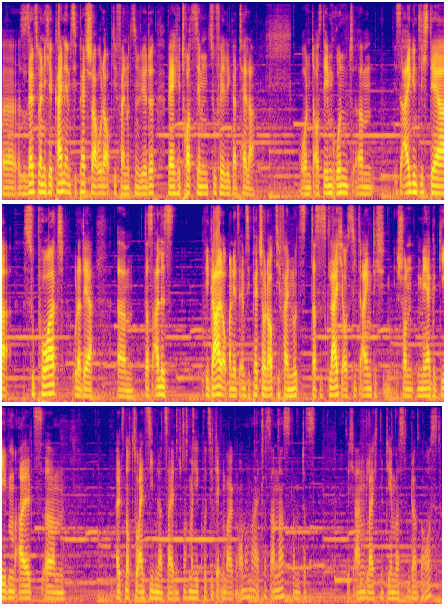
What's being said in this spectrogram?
äh, also selbst wenn ich hier keine MC Patcher oder Optifine nutzen würde, wäre hier trotzdem ein zufälliger Teller. Und aus dem Grund ähm, ist eigentlich der Support oder der, ähm, das alles, egal ob man jetzt MC Patcher oder Optifine nutzt, dass es gleich aussieht, eigentlich schon mehr gegeben als, ähm, als noch zu 1.7er Zeiten. Ich mache mal hier kurz die Deckenbalken auch nochmal etwas anders, damit das sich angleicht mit dem, was du da baust.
